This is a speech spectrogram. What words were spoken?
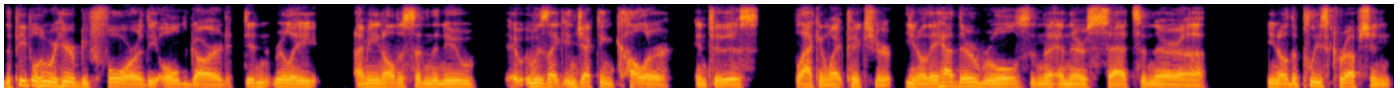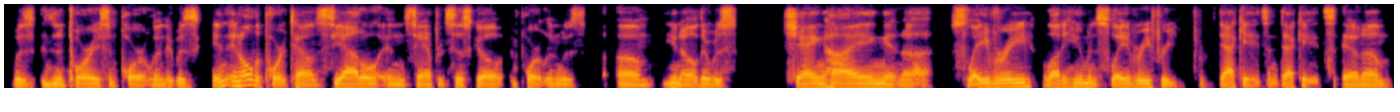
the people who were here before, the old guard, didn't really, I mean, all of a sudden the new, it was like injecting color into this black and white picture. You know, they had their rules and, the, and their sets and their, uh, you know, the police corruption was notorious in Portland. It was in, in all the port towns, Seattle and San Francisco and Portland was, um, you know, there was Shanghaiing and, uh, slavery, a lot of human slavery for, for decades and decades. And um,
